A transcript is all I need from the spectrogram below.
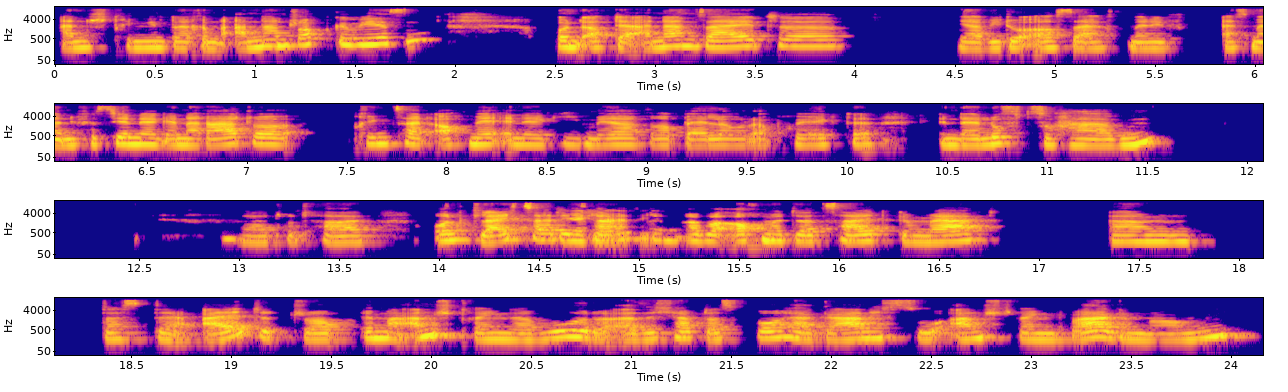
anstrengenderen anderen Job gewesen. Und auf der anderen Seite, ja, wie du auch sagst, manif als manifestierender Generator bringt es halt auch mehr Energie, mehrere Bälle oder Projekte in der Luft zu haben. Ja, total. Und gleichzeitig ja, habe ich aber auch mit der Zeit gemerkt, ähm, dass der alte Job immer anstrengender wurde. Also ich habe das vorher gar nicht so anstrengend wahrgenommen.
